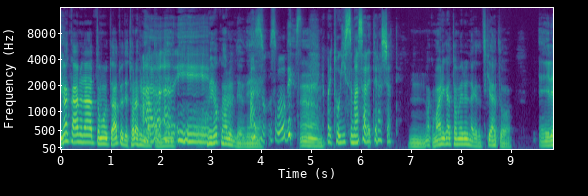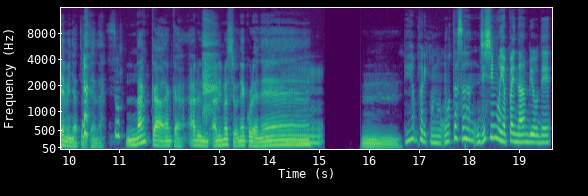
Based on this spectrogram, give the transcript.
違和感あるなと思うと後でトラブルになったりね。ええこれよくあるんだよね。あ、そ、そうです。うんやっぱり研ぎ澄まされてらっしゃって。うん。なんか周りが止めるんだけど、付き合うと、えー、冷麺にあったみたいな。そう。なんか、なんか、ある、ありますよね、これうね。ん。うん。でやっぱりこの太田さん自身もやっぱり難病で、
